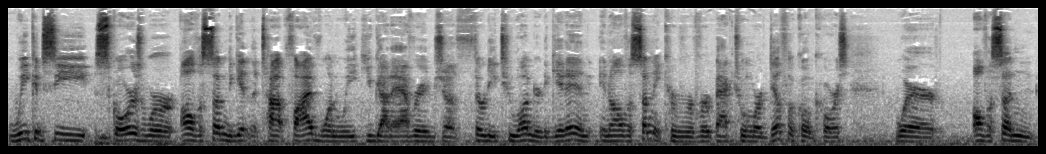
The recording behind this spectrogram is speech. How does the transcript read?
we could see scores where all of a sudden to get in the top five one week, you got to average a 32 under to get in, and all of a sudden it could revert back to a more difficult course where all of a sudden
